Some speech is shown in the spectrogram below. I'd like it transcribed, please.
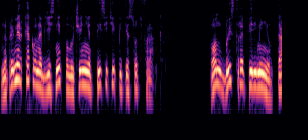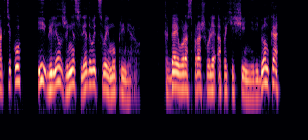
Например, как он объяснит получение 1500 франков. Он быстро переменил тактику и велел жене следовать своему примеру. Когда его расспрашивали о похищении ребенка,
